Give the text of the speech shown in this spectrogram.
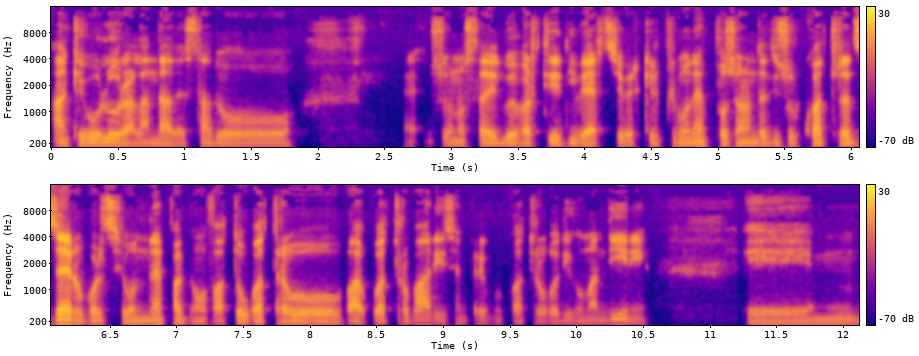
anche con loro all'andata è stato eh, sono state due partite diverse perché il primo tempo sono andati sul 4-0, poi il secondo tempo abbiamo fatto 4, 4 pari, sempre con 4 codi comandini. E, ehm,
